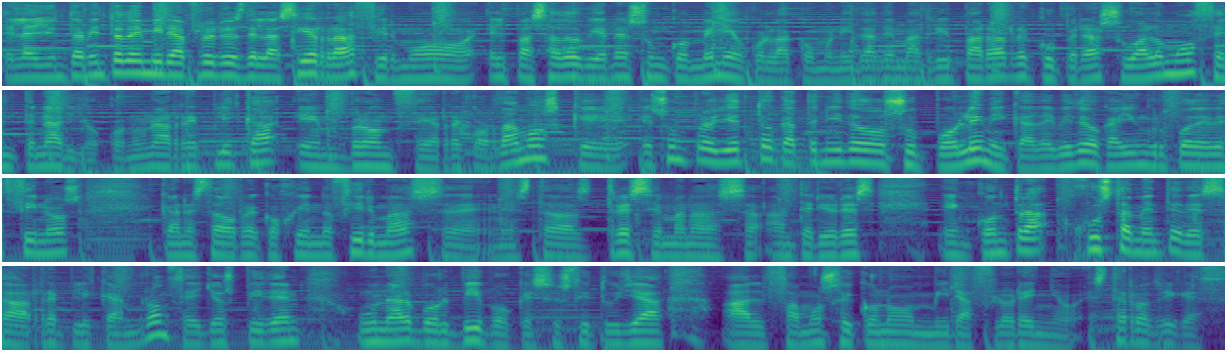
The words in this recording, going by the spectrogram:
El Ayuntamiento de Miraflores de la Sierra firmó el pasado viernes un convenio con la Comunidad de Madrid para recuperar su álamo centenario con una réplica en bronce. Recordamos que es un proyecto que ha tenido su polémica debido a que hay un grupo de vecinos que han estado recogiendo firmas eh, en estas tres semanas anteriores en contra justamente de esa réplica en bronce. Ellos piden un árbol vivo que sustituya al famoso icono mirafloreño. Este Rodríguez.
